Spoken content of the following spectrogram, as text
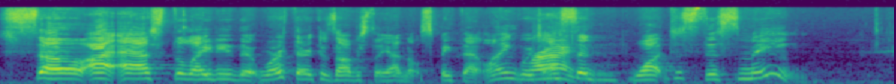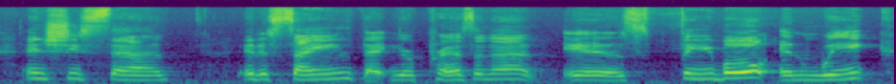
So I asked the lady that worked there, because obviously I don't speak that language. I said, "What does this mean?" And she said, "It is saying that your president is feeble and weak."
